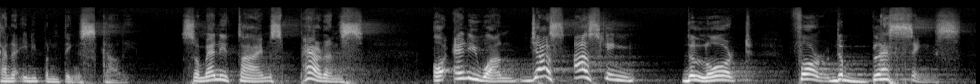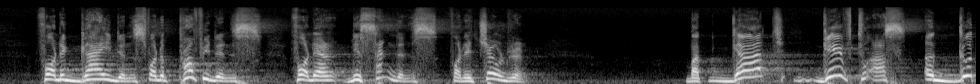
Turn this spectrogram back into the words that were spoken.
Karena ini penting sekali. So many times parents or anyone just asking the Lord for the blessings, for the guidance, for the providence, for their descendants, for the children. But God gave to us a good,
